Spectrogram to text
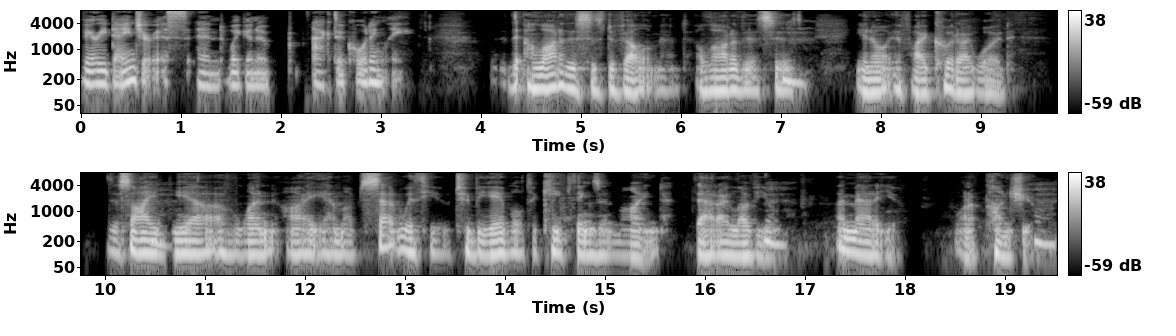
very dangerous and we're going to act accordingly. A lot of this is development. A lot of this is, mm. you know, if I could, I would this mm-hmm. idea of when I am upset with you to be able to keep things in mind that I love you. Mm. I'm mad at you. I want to punch you, mm.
